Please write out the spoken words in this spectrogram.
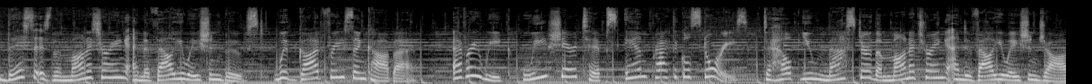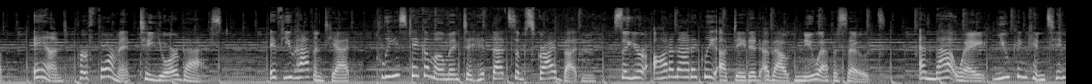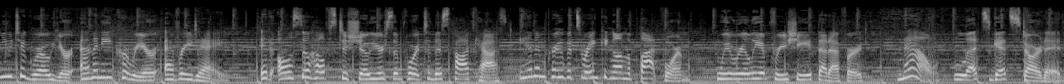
This is the Monitoring and Evaluation Boost with Godfrey Senkaba. Every week, we share tips and practical stories to help you master the monitoring and evaluation job and perform it to your best. If you haven't yet, please take a moment to hit that subscribe button so you're automatically updated about new episodes. And that way, you can continue to grow your M&E career every day. It also helps to show your support to this podcast and improve its ranking on the platform. We really appreciate that effort. Now, let's get started.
